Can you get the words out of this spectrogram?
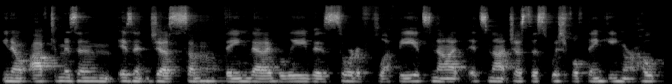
you know, optimism isn't just something that I believe is sort of fluffy. It's not, it's not just this wishful thinking or hope,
